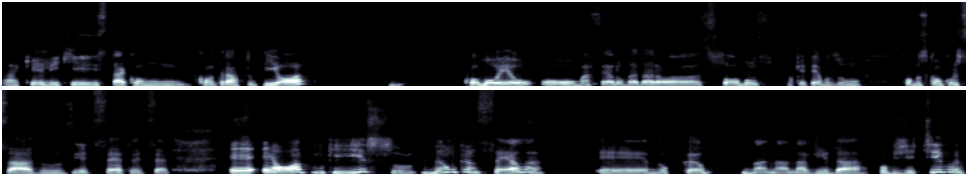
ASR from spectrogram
aquele que está com um contrato pior, como eu ou o Marcelo Badaró somos, porque temos um, fomos concursados e etc, etc. É, é óbvio que isso não cancela é, no campo, na, na, na vida objetiva,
